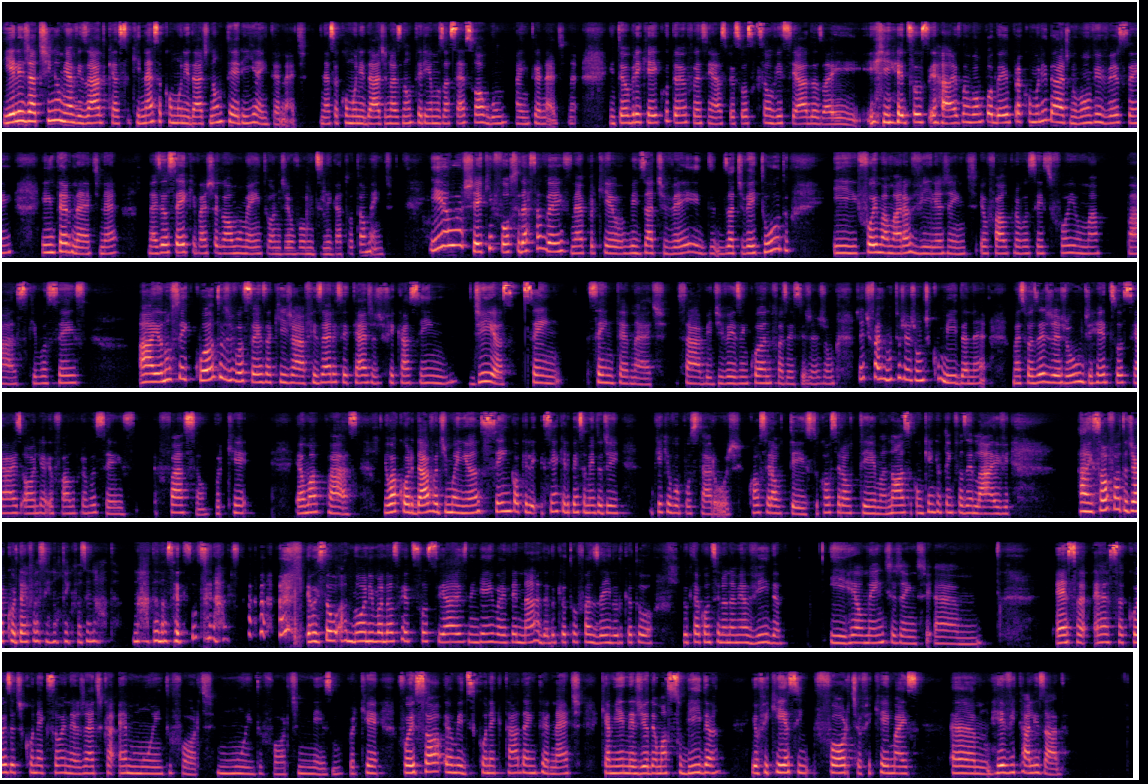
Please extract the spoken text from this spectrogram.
E eles já tinham me avisado que, essa, que nessa comunidade não teria internet. Nessa comunidade nós não teríamos acesso algum à internet, né? Então eu brinquei com o Dan, eu falei assim, as pessoas que são viciadas aí em redes sociais não vão poder ir para a comunidade, não vão viver sem internet, né? Mas eu sei que vai chegar o um momento onde eu vou me desligar totalmente. E eu achei que fosse dessa vez, né? Porque eu me desativei, desativei tudo e foi uma maravilha, gente. Eu falo para vocês, foi uma paz que vocês... Ah, eu não sei quantos de vocês aqui já fizeram esse teste de ficar assim dias sem, sem internet, sabe? De vez em quando fazer esse jejum. A gente faz muito jejum de comida, né? Mas fazer jejum de redes sociais, olha, eu falo para vocês, façam, porque é uma paz. Eu acordava de manhã sem aquele, sem aquele pensamento de o que, que eu vou postar hoje? Qual será o texto? Qual será o tema? Nossa, com quem que eu tenho que fazer live? Ai, só o fato de acordar e falar assim, não tem que fazer nada, nada nas redes sociais. eu estou anônima nas redes sociais, ninguém vai ver nada do que eu estou fazendo, do que está acontecendo na minha vida. E realmente, gente, um, eh, essa, essa coisa de conexão energética é muito forte, muito forte mesmo, porque foi só eu me desconectar da internet que a minha energia deu uma subida, eu fiquei assim forte, eu fiquei mais um, revitalizada.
